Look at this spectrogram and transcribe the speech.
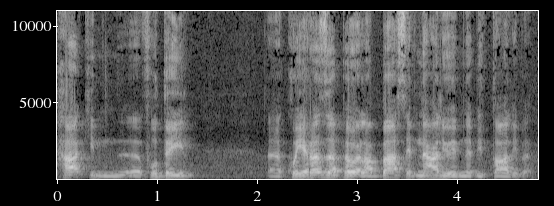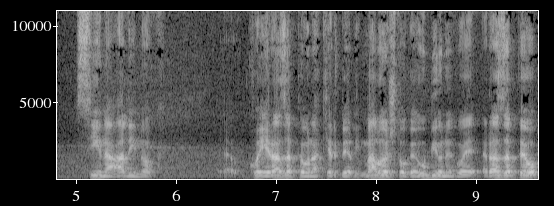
Hakim uh, Fudeil, e, koji je razapeo El Abbas ibn Aliju ibn Abi Taliba, sina Alinog, e, koji je razapeo na Kerbeli. Malo je što ga je ubio, nego je razapeo.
